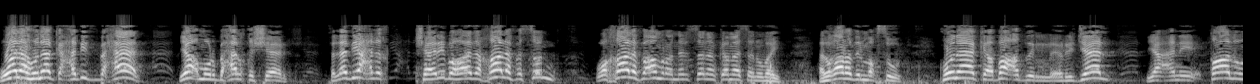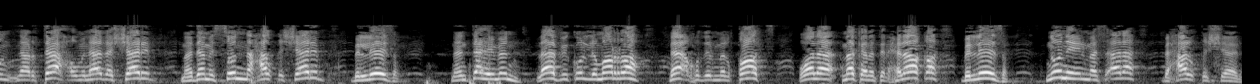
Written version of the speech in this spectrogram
ولا هناك حديث بحال يأمر بحلق الشارب. فالذي يحلق شاربه هذا خالف السنة وخالف أمر النبي صلى الله عليه وسلم كما سنبين. الغرض المقصود. هناك بعض الرجال يعني قالوا نرتاح من هذا الشارب ما دام السنة حلق الشارب بالليزر. ننتهي منه. لا في كل مرة نأخذ الملقات ولا مكنة الحلاقة بالليزر. ننهي المسألة بحلق الشارب.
